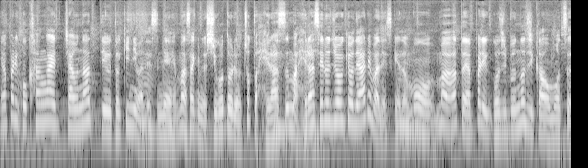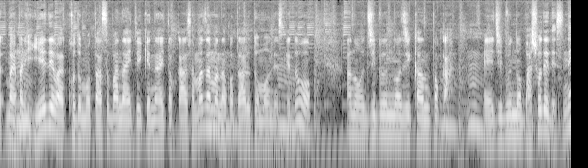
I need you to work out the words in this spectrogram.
やっぱりこう考えちゃうなっていう時にはですね、うん。うんまあ、さっきの仕事量ちょっと減らす、うん。まあ、減らせる状況であればですけども、まあ、あとやっぱりご自分の時間を持つ、まあ、やっぱり家では子供と遊ばないといけないとかさまざまなことあると思うんですけど、あの自分の時間とか、うんうん。えー自分の場所でですね、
